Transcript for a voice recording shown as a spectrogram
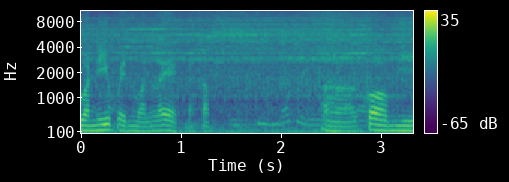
วันนี้เป็นวันแรกนะครับก็มี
